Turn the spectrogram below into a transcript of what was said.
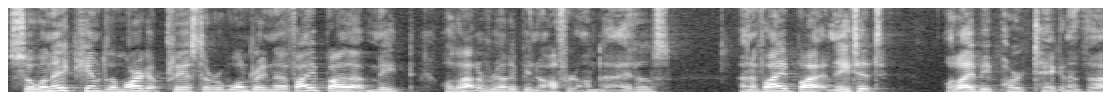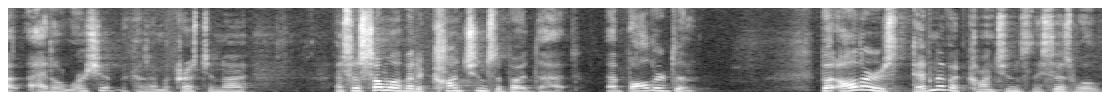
So when they came to the marketplace, they were wondering, now if I buy that meat, will that have already been offered unto idols? And if I buy it and eat it, will I be partaking of that idol worship because I'm a Christian now? And so some of them had a conscience about that. That bothered them. But others didn't have a conscience. They says, well,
